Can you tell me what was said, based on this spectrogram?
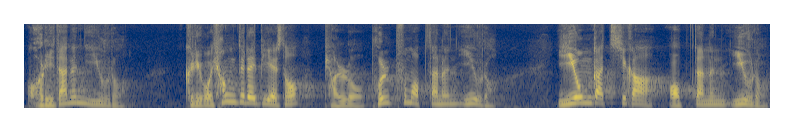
어리다는 이유로 그리고 형들에 비해서 별로 볼품 없다는 이유로 이용 가치가 없다는 이유로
